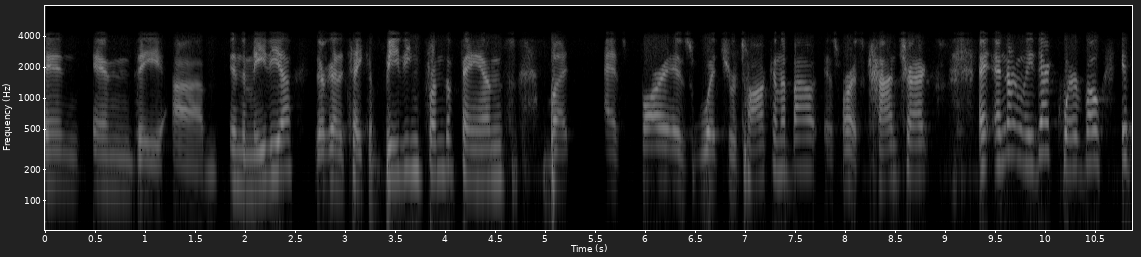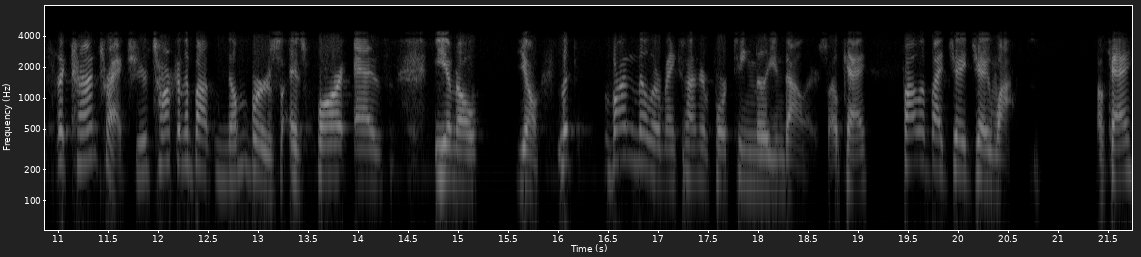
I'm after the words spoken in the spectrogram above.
in in the um, in the media. They're going to take a beating from the fans, but as far as what you're talking about, as far as contracts, and, and not only that, Cuervo, it's the contracts. You're talking about numbers as far as, you know, you know. Look, Von Miller makes 114 million dollars, okay, followed by J.J. Watts, okay.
